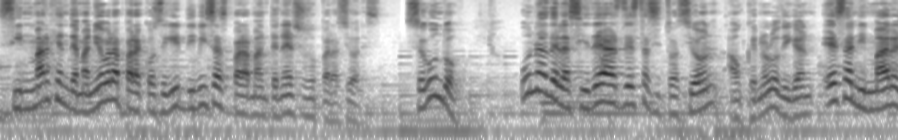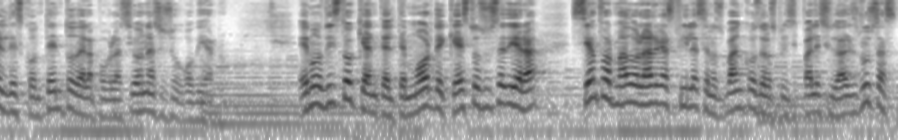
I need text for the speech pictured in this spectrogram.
sin margen de maniobra para conseguir divisas para mantener sus operaciones. Segundo, una de las ideas de esta situación, aunque no lo digan, es animar el descontento de la población hacia su gobierno. Hemos visto que ante el temor de que esto sucediera, se han formado largas filas en los bancos de las principales ciudades rusas,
